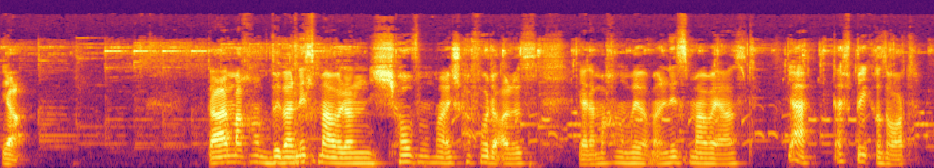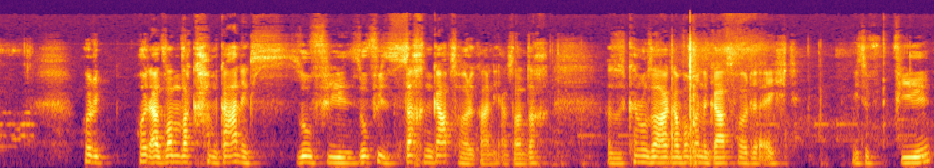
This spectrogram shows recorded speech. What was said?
Ja. Dann machen wir beim nächsten Mal, aber dann, ich hoffe mal, ich hoffe heute alles. Ja, dann machen wir beim nächsten Mal aber erst. Ja, das Speckresort. Heute, heute am Sonntag kam gar nichts. So viel, so viele Sachen gab es heute gar nicht am Sonntag. Also ich kann nur sagen, am Wochenende gab es heute echt nicht so viel.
